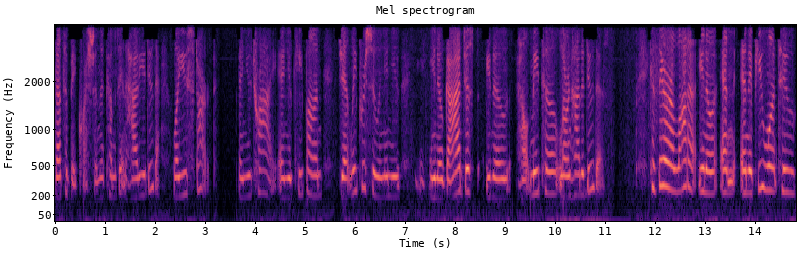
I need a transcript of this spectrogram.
that's a big question that comes in. How do you do that? Well, you start. and you try and you keep on gently pursuing and you you know god just you know help me to learn how to do this because there are a lot of you know and and if you want to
